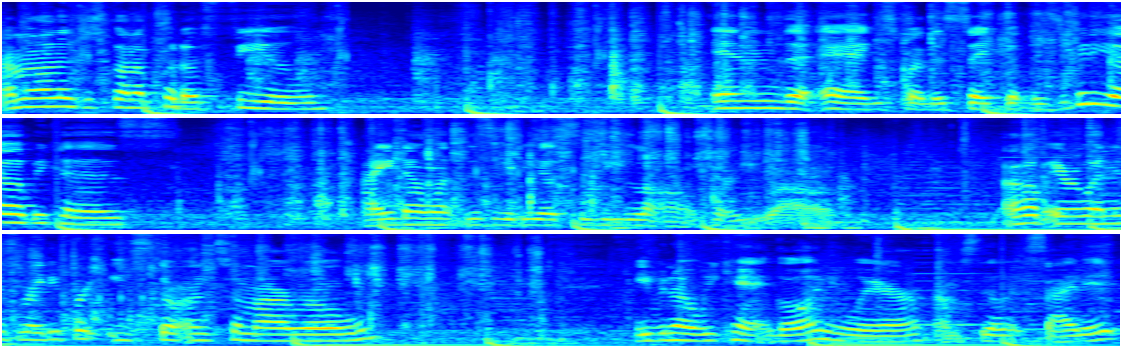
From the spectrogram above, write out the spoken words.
I'm only just going to put a few in the eggs for the sake of this video because I don't want this video to be long for you all. I hope everyone is ready for Easter on tomorrow. Even though we can't go anywhere, I'm still excited.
